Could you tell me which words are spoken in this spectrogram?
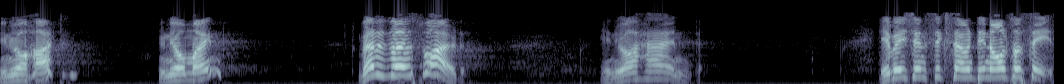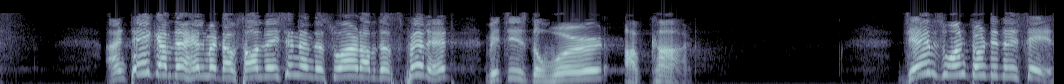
In your heart? In your mind? Where is your sword? In your hand. Ephesians 6:17 also says, "And take up the helmet of salvation and the sword of the Spirit, which is the word of God." James 1:23 says,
